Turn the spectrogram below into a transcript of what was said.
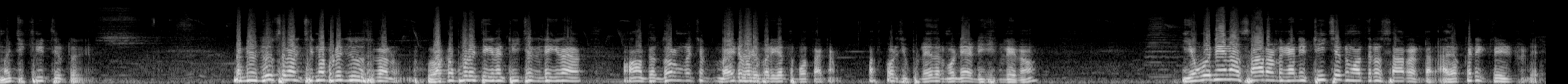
మంచి కీర్తి ఉంటుంది. మరి నేను చూస్తున్నాను చిన్నప్పుడే చూస్తున్నాను. ఒకప్పుడు దిగిన టీచర్ దిగిన అంత దూరం వచ్చి బయటపడి పరిగెత్తపోతాను. అఫ్కోర్స్ ఇప్పుడు లేదనుకుంటే డిసిప్లిన్. ఎవరినైనా సార్ అంట కానీ టీచర్ని మాత్రం సార్ అంటారు అదొక్కటి క్రెడిట్ ఉండేది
